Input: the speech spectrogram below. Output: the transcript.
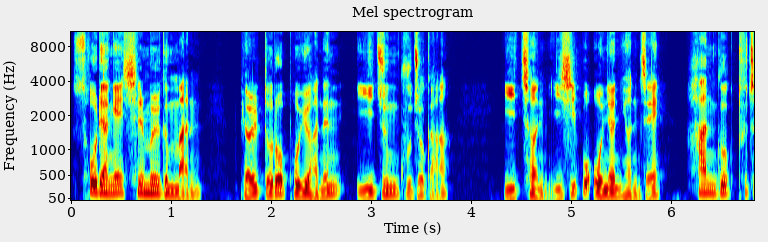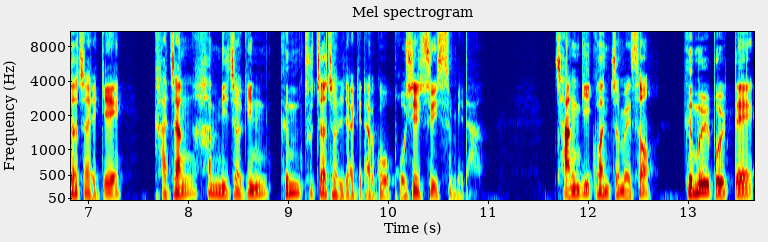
소량의 실물금만 별도로 보유하는 이중 구조가 2025년 현재 한국 투자자에게 가장 합리적인 금 투자 전략이라고 보실 수 있습니다. 장기 관점에서 금을 볼 때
